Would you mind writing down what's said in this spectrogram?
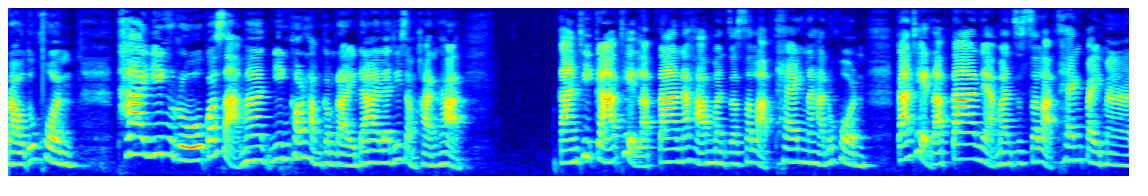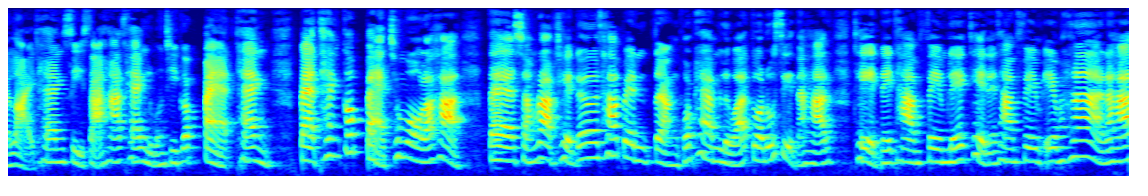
เราทุกคน ถ้ายิ่งรู้ก็สามารถยิ่งเข้าทำกำไรได้และที่สำคัญค่ะ การที่กราฟเทรดรับต้านนะคะ มันจะสลับแท่งนะคะ ทุกคนการเทรดรับต้านเนี่ยมันจะสลับแท่งไปมาหลายแท่ง4ี่สาห้าแท่งหรือบางทีก็ 8 แท่ง 8 แท่งก็ 8 ชั่วโมงแล้วค่ะ แต่สำหรับเทรดเดอร์ถ้าเป็นต่างโค้ดแพมหรือว่าตัวรู้สิทธ์นะคะ เทรดในไทม์เฟรมเล็กเทรดในไทม์เฟรม M5 นะคะ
